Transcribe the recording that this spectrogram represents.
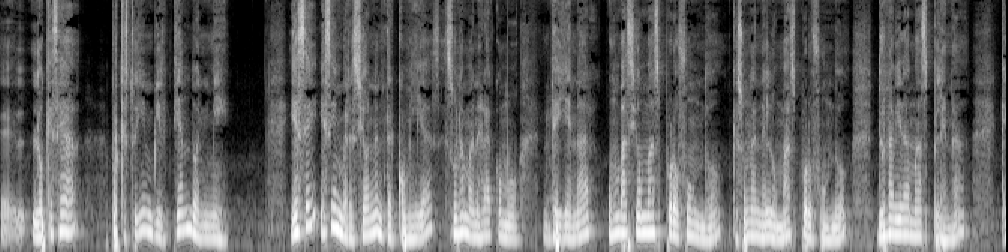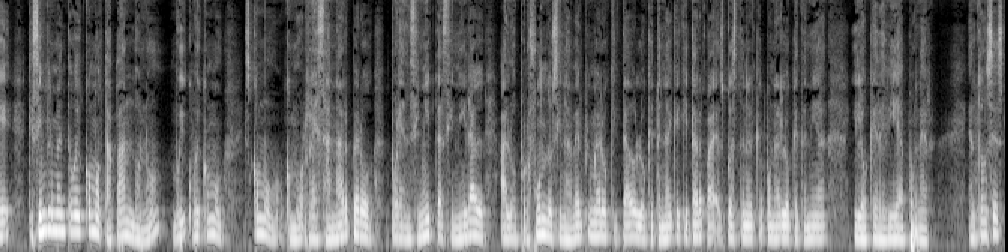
eh, lo que sea, porque estoy invirtiendo en mí. Y esa inversión, entre comillas, es una manera como de llenar un vacío más profundo, que es un anhelo más profundo, de una vida más plena, que, que simplemente voy como tapando, ¿no? Voy, voy como, es como, como resanar, pero por encimita, sin ir al, a lo profundo, sin haber primero quitado lo que tenía que quitar para después tener que poner lo que tenía y lo que debía poner. Entonces,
